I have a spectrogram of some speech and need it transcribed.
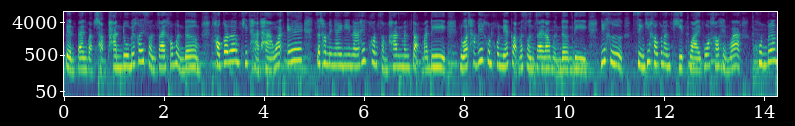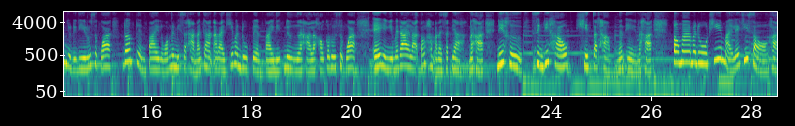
เปลี่ยนแปลงแบบฉับพลันดูไม่ค่อยสนใจเขาเหมือนเดิม เขาก็เริ่มคิดหาทางว่า เอ๊จะทำยังไงดีนะ ให้ความสัมพันธ์มันกลับมาดี หรือว่าทำให้คนคนนี้กลับมาสนใจเราเหมือนเดิมดี นี่คือสิ่งที่เขากำลังคิดไว้เพราะว่าเขาเห็นว่าคุณเริ่มอยู่ดีๆ รู้สึกว่าเริ่มเปลี่ยนไปหรือว่ามันมีสถานการณ์อะไรที่มันดูเปลี่ยนไปนิดนึงนะคะ แล้วเขาก็รู้สึกว่าเอ๊ะอย่างนี้ไม่ได้ละต้องทำอะไรสักอย่างนะคะ นี่คือสิ่งที่เขาคิดจะทำนั่นเองนะคะ ต่อมามาดูที่หมายเลขที่ 2 ค่ะ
